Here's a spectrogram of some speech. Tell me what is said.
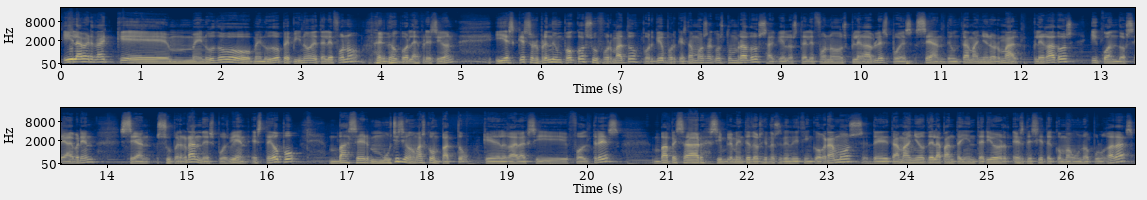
Y la verdad que menudo, menudo pepino de teléfono, perdón por la expresión, y es que sorprende un poco su formato, ¿por qué? Porque estamos acostumbrados a que los teléfonos plegables pues sean de un tamaño normal, plegados, y cuando se abren sean súper grandes. Pues bien, este Oppo va a ser muchísimo más compacto que el Galaxy Fold 3. Va a pesar simplemente 275 gramos, de tamaño de la pantalla interior es de 7,1 pulgadas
